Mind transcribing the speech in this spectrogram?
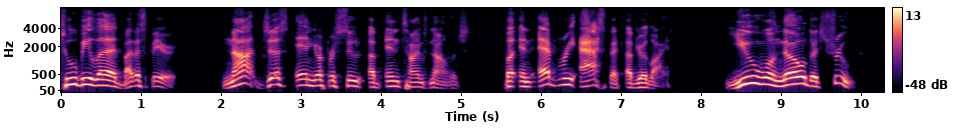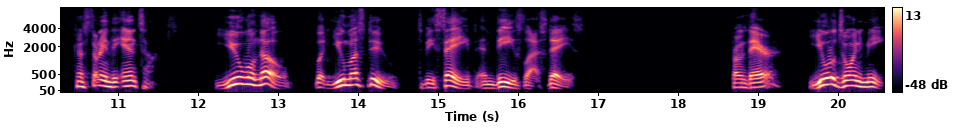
to be led by the Spirit, not just in your pursuit of end times knowledge, but in every aspect of your life, you will know the truth concerning the end times. You will know what you must do to be saved in these last days. From there, you will join me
